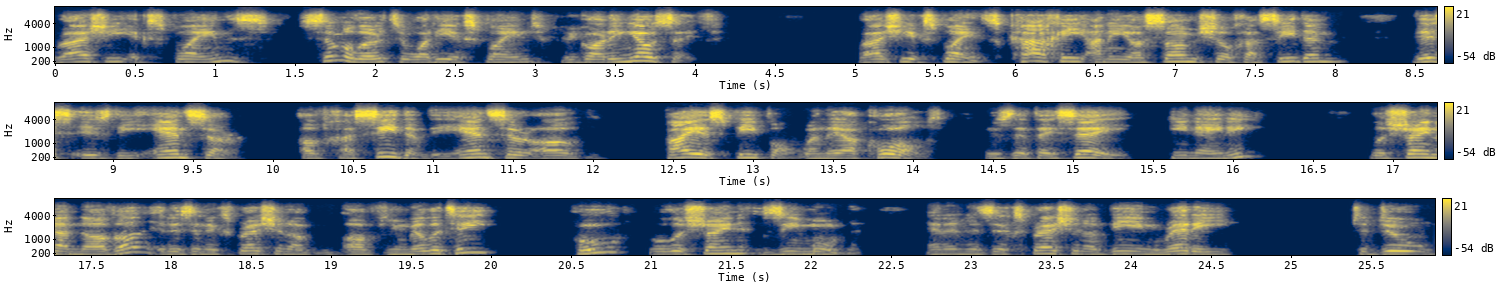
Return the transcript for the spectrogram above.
Rashi explains, similar to what he explained regarding Yosef. Rashi explains, Kachi ani yosam shel chasidim. This is the answer of chasidim, the answer of pious people when they are called, is that they say, Hineni. L'shein nova, it is an expression of, of humility. Who? L'shein zimun. And it is expression of being ready to do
